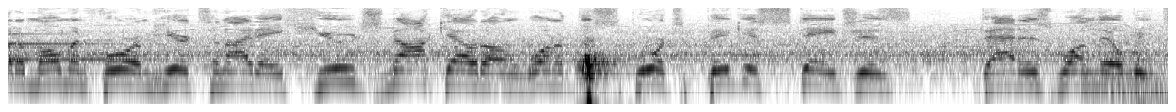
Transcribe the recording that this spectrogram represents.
What a moment for him here tonight. A huge knockout on one of the sport's biggest stages. That is one they'll be talking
